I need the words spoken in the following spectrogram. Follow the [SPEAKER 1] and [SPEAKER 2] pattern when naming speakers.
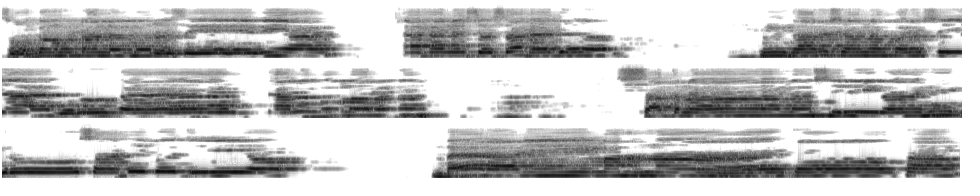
[SPEAKER 1] ਸੋ ਕਹੋ ਟਲ ਗੁਰ ਸੇਵਿਆ ਅਹਨਸ ਸਹਜ ਦਰਸ਼ਨ ਪਰਸਿਆ ਗੁਰੂ ਕੈ ਜਨਮ ਮਰਨ। ਸਤਨਾਮ ਸ੍ਰੀ ਵਾਹਿਗੁਰੂ ਸਾਹਿਬ ਜੀਓ। ਬੈਰਾਣੀ ਮਹਲਾ ਚੌਥਾ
